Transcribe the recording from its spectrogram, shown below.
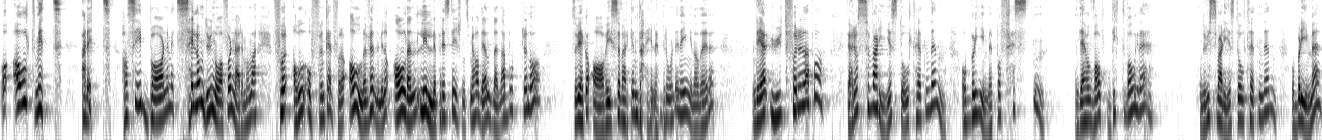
og alt mitt er ditt.' Han sier, 'Barnet mitt, selv om du nå har fornærma meg for all offentlighet, for alle vennene mine, og all den lille prestisjen som jeg hadde igjen, den er borte nå.' Så vil jeg ikke avvise verken deg eller broren din, ingen av dere. Men det jeg utfordrer deg på, det er å svelge stoltheten din og bli med på festen. Men det er jo valgt, ditt valg, det. Om du vil svelge stoltheten din og bli med,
